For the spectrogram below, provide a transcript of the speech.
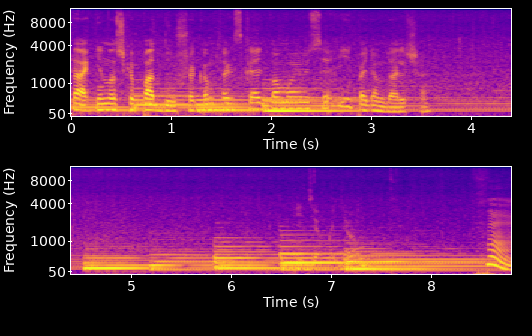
Так, немножечко подушеком, так сказать, помоемся. И пойдем дальше. Идем, идем. Хм.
